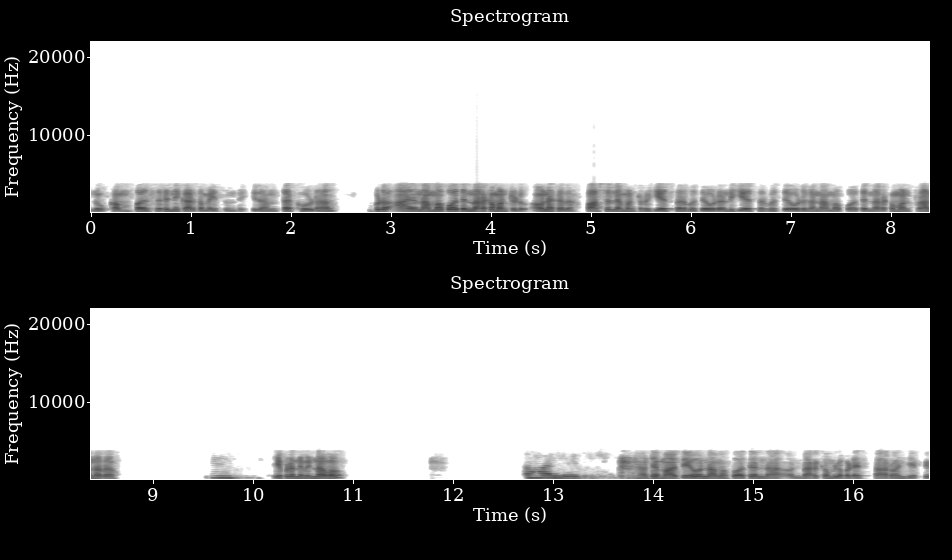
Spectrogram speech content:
నువ్వు కంపల్సరీ నీకు అర్థమవుతుంది. ఇదంతా కూడా ఇప్పుడు ఆయన నమ్మపోతే నరకం అంటాడు అవునా కదా? పాస్టర్లు ఏమంటారు? యేసుప్రభు దేవుడు అండి. యేసుప్రభు దేవుడుగా నమ్మపోతే నరకం అంటారు అన్నారా? ఉమ్. ఎప్పుడైనా విన్నావా? అంటే మా దేవుడు నమ్మపోతే నరకంలో పడేస్తారు అని చెప్పి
